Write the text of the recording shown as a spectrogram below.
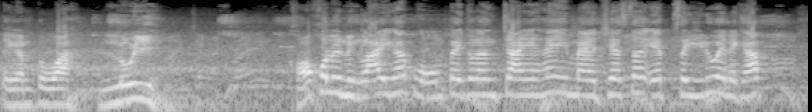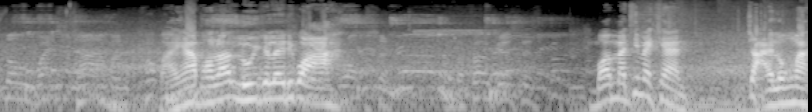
เตรียมตัวลุย ขอคนละหนึ่งไลค์ครับ ผมเป็นกำลังใจให้แมนเชสเตอร์ FC ด้วยนะครับ ไปครับพร้อมแล้วลุยกันเลยดีกว่า บอลมาที่แมคแคนจ่ายลงมา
